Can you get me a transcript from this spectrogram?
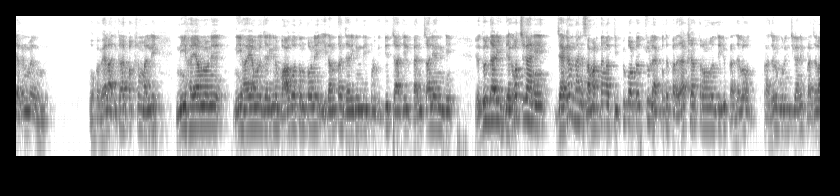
జగన్ మీద ఉంది. ఒకవేళ అధికార పక్షం మళ్ళీ నీ హయాంలోనే నీ హయాంలో జరిగిన భాగవతంతోనే ఇదంతా జరిగింది ఇప్పుడు విద్యుత్ ఛార్జీలు పెంచాలి అని ఎదురుదాడికి దిగవచ్చు కానీ జగన్ దాన్ని సమర్థంగా తిప్పికొట్టొచ్చు లేకపోతే ప్రజాక్షేత్రంలో దిగి ప్రజల ప్రజల గురించి కానీ ప్రజల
